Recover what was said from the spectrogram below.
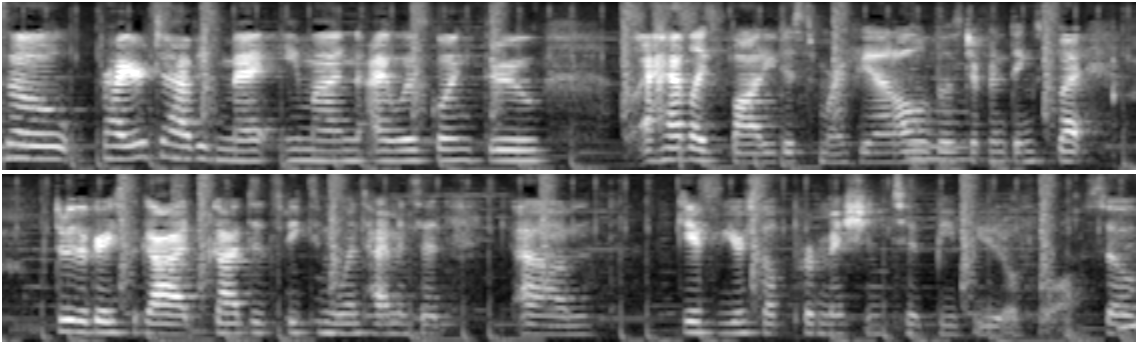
So prior to having met Iman, I was going through. I had like body dysmorphia and all of those different things, but through the grace of God, God did speak to me one time and said, um, "Give yourself permission to be beautiful." So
